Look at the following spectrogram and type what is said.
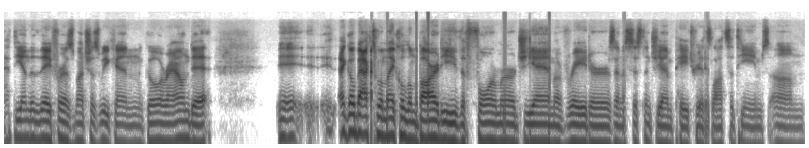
at the end of the day, for as much as we can go around it, it, it, I go back to a Michael Lombardi, the former GM of Raiders and assistant GM Patriots, lots of teams. Um,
